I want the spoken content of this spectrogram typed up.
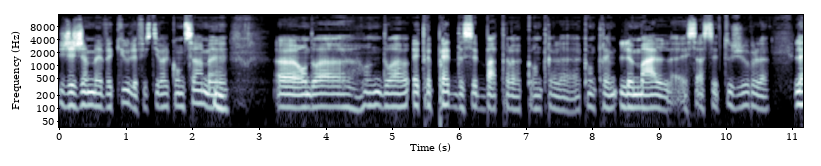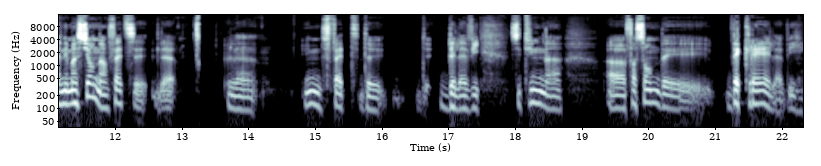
j'ai jamais vécu le festival comme ça, mais mm. Euh, on doit on doit être prêt de se battre contre le contre le mal et ça c'est toujours l'animation en fait c'est le, le, une fête de, de, de la vie c'est une euh, euh façon de de créer la vie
